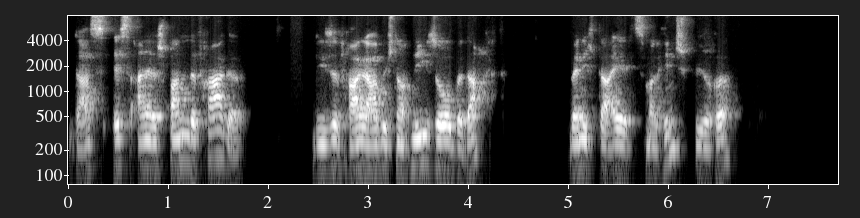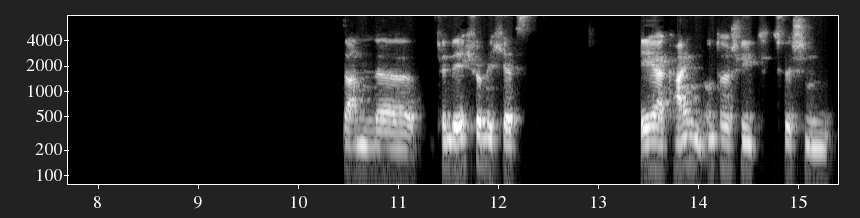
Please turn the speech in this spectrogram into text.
Das ist eine spannende Frage. Diese Frage habe ich noch nie so bedacht. Wenn ich da jetzt mal hinspüre, dann äh, finde ich für mich jetzt eher keinen Unterschied zwischen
